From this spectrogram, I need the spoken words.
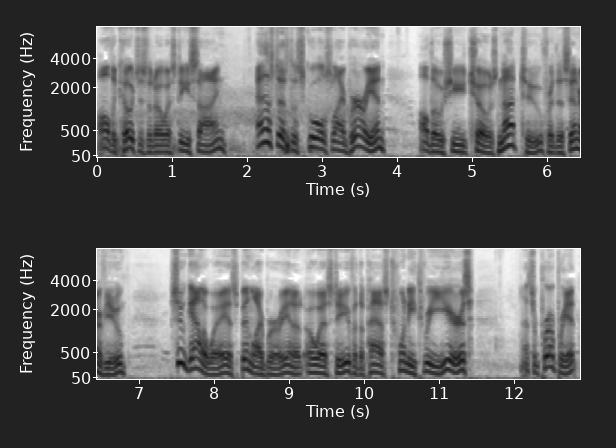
All the coaches at OSD sign, as does the school's librarian, although she chose not to for this interview. Sue Galloway has been librarian at OSD for the past 23 years. That's appropriate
